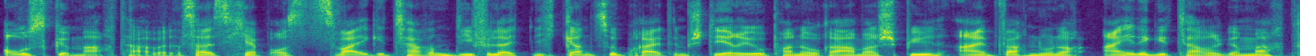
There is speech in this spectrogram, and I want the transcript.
ausgemacht habe. Das heißt, ich habe aus zwei Gitarren, die vielleicht nicht ganz so breit im Stereo-Panorama spielen, einfach nur noch eine Gitarre gemacht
